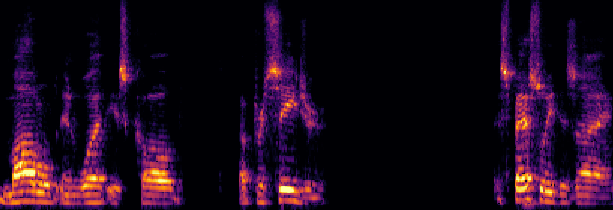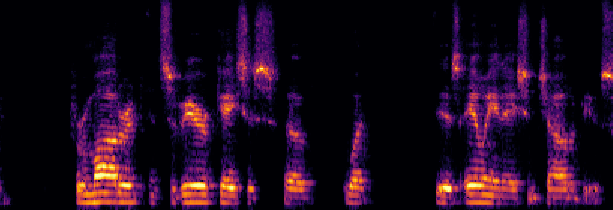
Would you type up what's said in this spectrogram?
modeled in what is called a procedure, especially designed for moderate and severe cases of what is alienation child abuse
